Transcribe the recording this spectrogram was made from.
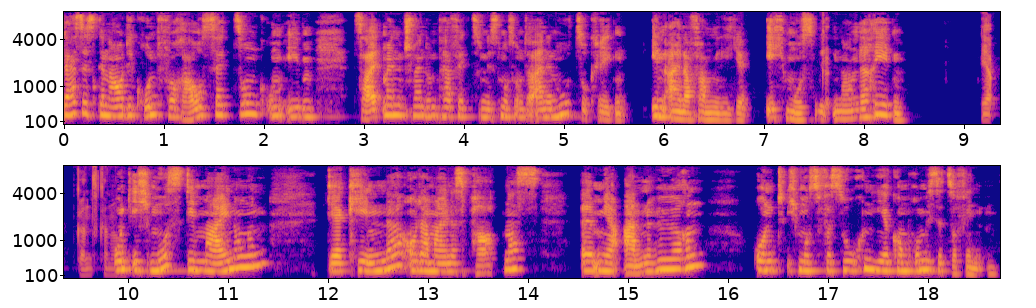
das ist genau die Grundvoraussetzung, um eben Zeitmanagement und Perfektionismus unter einen Hut zu kriegen in einer Familie. Ich muss miteinander reden. Ja, ganz genau. Und ich muss die Meinungen der Kinder oder meines Partners äh, mir anhören und ich muss versuchen, hier Kompromisse zu finden.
